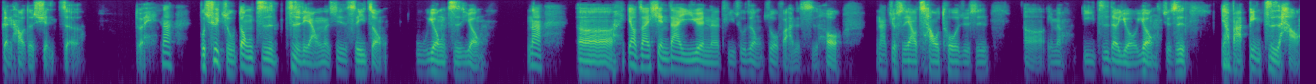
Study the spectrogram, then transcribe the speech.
更好的选择。对，那不去主动治治疗呢，其实是一种无用之用。那呃，要在现代医院呢提出这种做法的时候，那就是要超脱，就是呃有没有已知的有用，就是要把病治好。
